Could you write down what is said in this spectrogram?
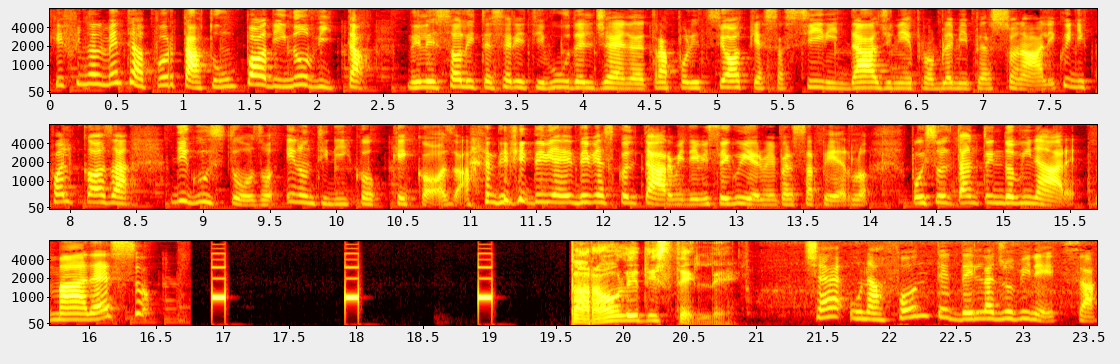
che finalmente ha portato un po' di novità nelle solite serie tv del genere tra poliziotti, assassini, indagini e problemi personali, quindi qualcosa di gustoso. E non ti dico che cosa, devi, devi, devi ascoltarmi, devi seguirmi per saperlo, puoi soltanto indovinare, ma adesso... Parole di stelle. C'è una fonte della giovinezza,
